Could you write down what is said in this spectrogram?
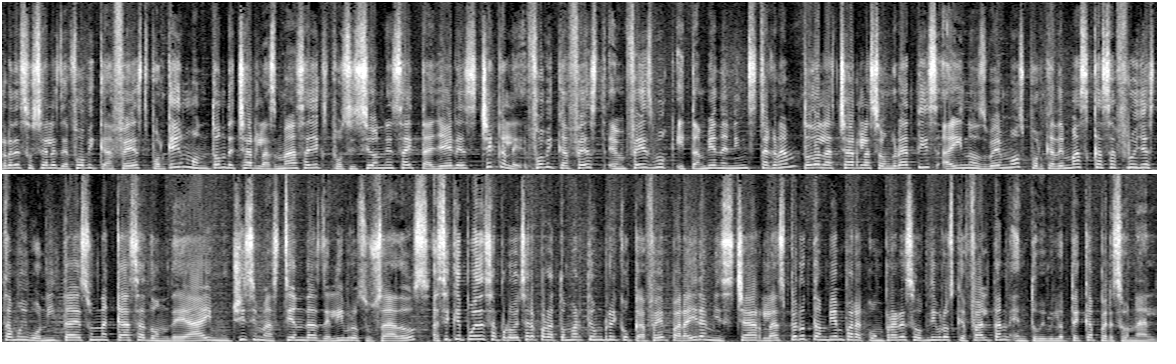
redes sociales de Fóbica Fest porque hay un montón de charlas más, hay exposiciones, hay talleres. Chécale, Fóbica Fest en Facebook y también en Instagram. Todas las charlas son gratis, ahí nos vemos porque además Casa Fluya está muy bonita, es una casa donde hay muchísimas tiendas de libros usados, así que puedes aprovechar para tomarte un rico café, para ir a mis charlas, pero también para comprar esos libros que faltan en tu biblioteca personal.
